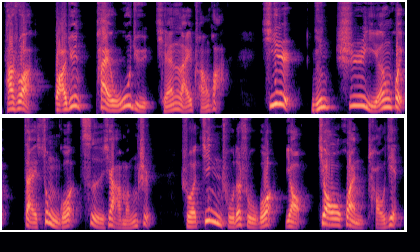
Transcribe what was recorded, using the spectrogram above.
他说啊，寡君派伍举前来传话：昔日您施以恩惠，在宋国赐下盟誓，说晋楚的蜀国要。交换朝见，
